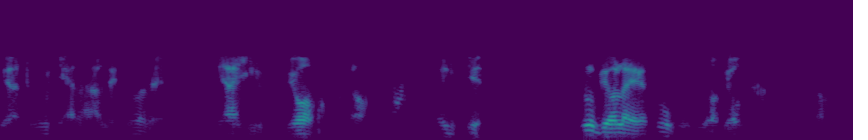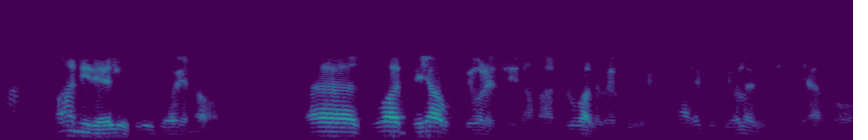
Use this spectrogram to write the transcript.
ပြန်ထိုးနေရတာ လက်ညှိုးပဲအများကြီးပြောမှာပေါ့နော် အဲ့ဒီဖြစ်သူတို့ပြောလိုက်ရင် ကိုယ့်ကိုပြောပြောတာပေါ့နော်မားနေတယ်လို့ သူတို့ပြောရင်တော့အဲကိုကတယောက်ပြောတယ်ဆိုတော့မှ သူတို့ကလည်းပဲ ကိုယ်ဒါလည်းကိုပြောလိုက်လို့ ဖြစ်ချင်တော့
